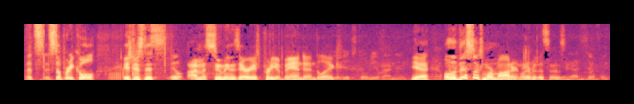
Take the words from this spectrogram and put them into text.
that's it's still pretty cool. It's just this. I'm assuming this area is pretty abandoned. Like, It's totally abandoned. yeah. Although this looks more modern, whatever this is. Yeah, that's towers.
